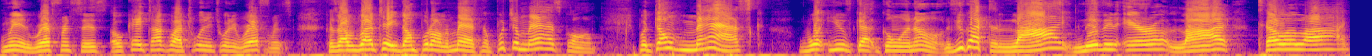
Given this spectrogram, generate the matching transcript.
Man, references. Okay, talk about 2020 reference. Because I was about to tell you, don't put on a mask. Now put your mask on, but don't mask what you've got going on. If you got to lie, live in error, lie, tell a lie.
